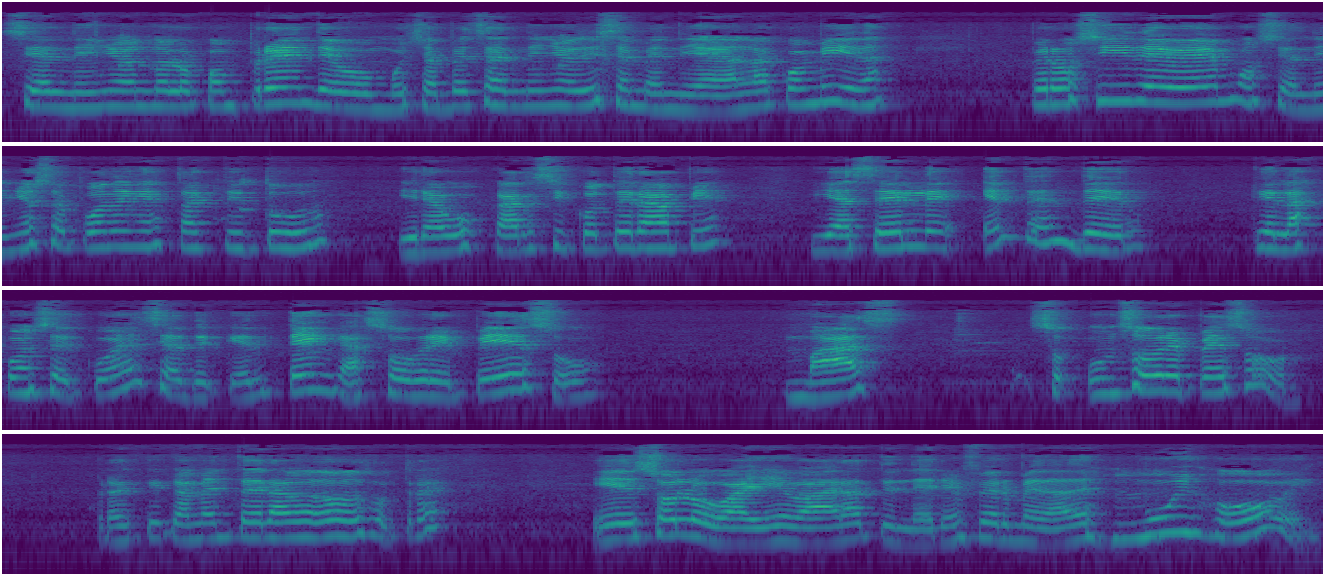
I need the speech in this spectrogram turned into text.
si el niño no lo comprende o muchas veces el niño dice me niegan la comida, pero sí debemos, si el niño se pone en esta actitud, ir a buscar psicoterapia y hacerle entender que las consecuencias de que él tenga sobrepeso más un sobrepeso prácticamente grado 2 o 3, eso lo va a llevar a tener enfermedades muy joven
